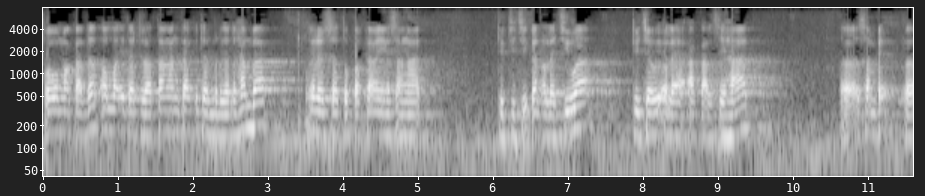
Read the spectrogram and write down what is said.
Bahwa ya. maka zat Allah itu adalah tangan kaki dan pendengar hamba Mungkin ada satu perkara yang sangat didijikkan oleh jiwa Dijauhi oleh akal sehat e, Sampai e,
